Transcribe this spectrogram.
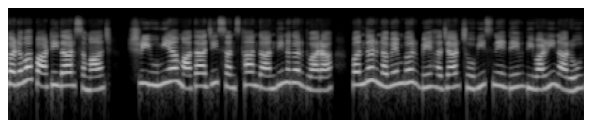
કડવા પાટીદાર સમાજ, શ્રી ઉમિયા માતાજી સંસ્થાન ગાંધીનગર દ્વારા પંદર નવેમ્બર બે હજાર ચોવીસને દેવ દિવાળીના રોજ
